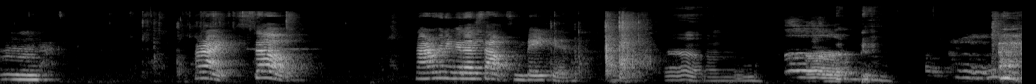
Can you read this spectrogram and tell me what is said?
Mm. All right, so now we're gonna get us out some bacon. Um, Ugh.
